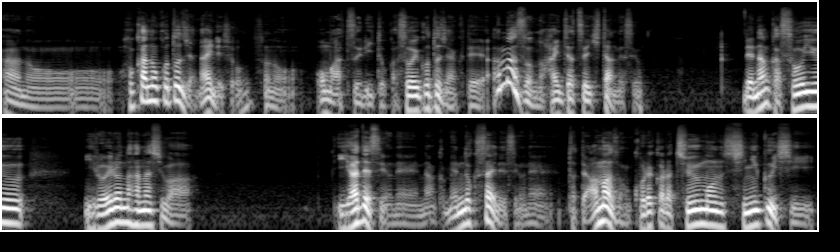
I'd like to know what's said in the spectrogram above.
あの他のことじゃないでしょ？そのお祭りとかそういうことじゃなくてアマゾンの配達で来たんですよ。でなんかそういういろいろな話は嫌ですよね。なんか面倒くさいですよね。だってアマゾンこれから注文しにくいし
